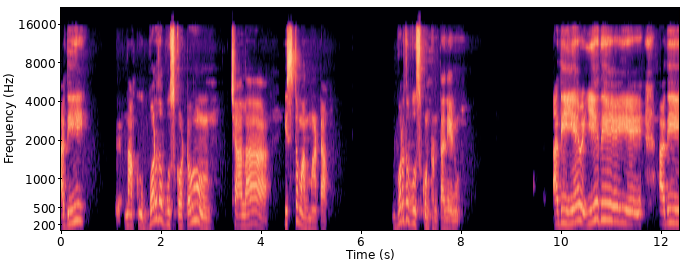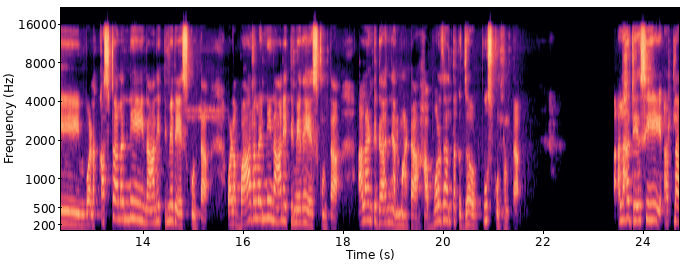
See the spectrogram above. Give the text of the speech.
అది నాకు బురద పూసుకోవటం చాలా ఇష్టం అన్నమాట బురద పూసుకుంటుంటా నేను. అది ఏ ఏది అది వాళ్ళ కష్టాలన్నీ నానెత్తి మీద వేసుకుంటా. వాళ్ళ బాధలన్నీ నానెత్తి మీద వేసుకుంటా. అలాంటి దాన్ని అనమాట ఆ బురదంతా జ పూసుకుంటుంటా. అలా చేసి అట్లా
